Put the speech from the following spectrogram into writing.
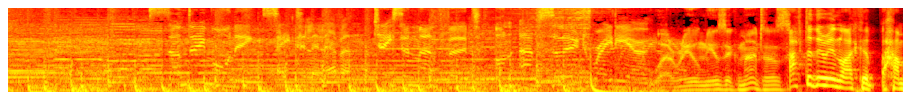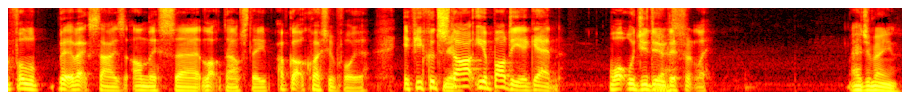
music matters. After doing like a handful bit of exercise on this uh, lockdown, Steve, I've got a question for you. If you could start your body again, what would you do Yes. differently? How do you mean?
